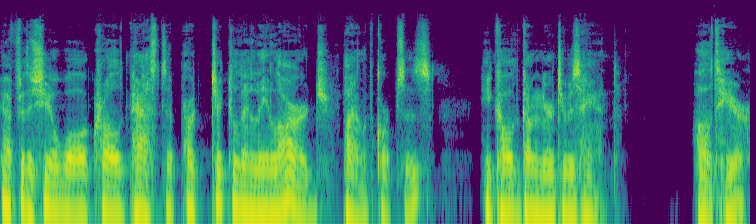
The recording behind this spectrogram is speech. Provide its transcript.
After the shield wall crawled past a particularly large pile of corpses, he called Gungnir to his hand. Halt here.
